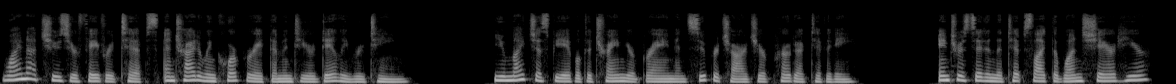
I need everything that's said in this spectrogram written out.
Why not choose your favorite tips and try to incorporate them into your daily routine? You might just be able to train your brain and supercharge your productivity. Interested in the tips like the ones shared here?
